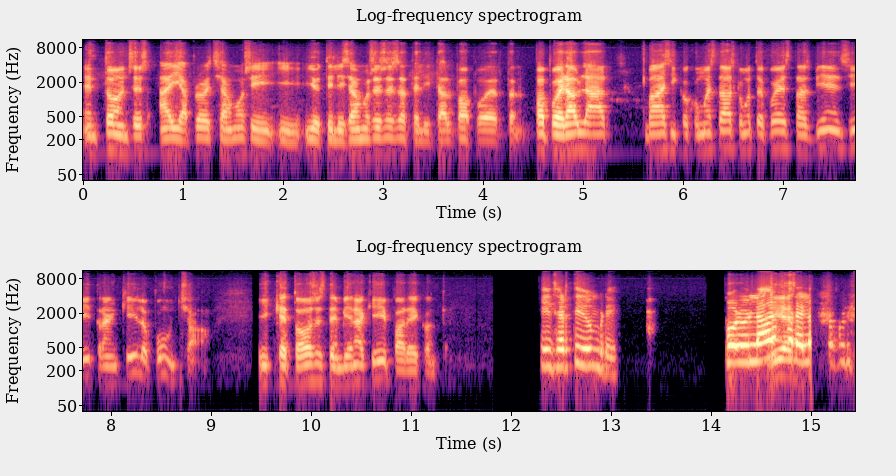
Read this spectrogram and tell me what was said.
Entonces ahí aprovechamos y, utilizamos ese satelital para poder, para poder hablar básico. ¿Cómo estás? ¿Cómo te fue? ¿Estás bien? Sí, tranquilo, pum, chao. Y que todos estén bien aquí y pare de contar. Incertidumbre por un lado y, por el otro, porque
